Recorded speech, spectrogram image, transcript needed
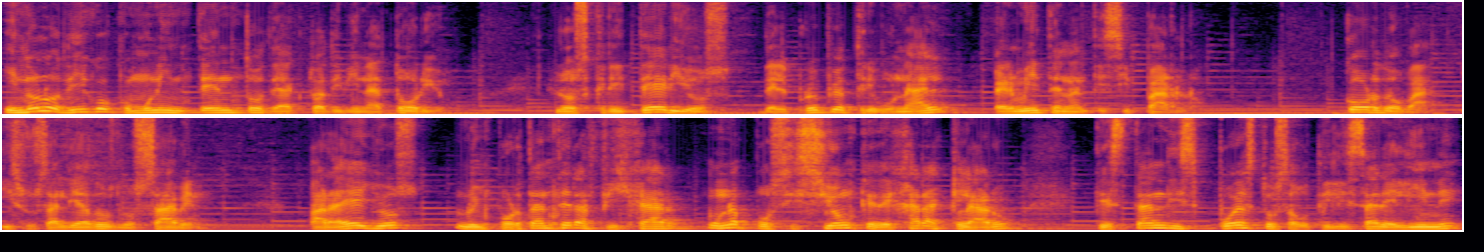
Y no lo digo como un intento de acto adivinatorio. Los criterios del propio tribunal permiten anticiparlo. Córdoba y sus aliados lo saben. Para ellos, lo importante era fijar una posición que dejara claro que están dispuestos a utilizar el INE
